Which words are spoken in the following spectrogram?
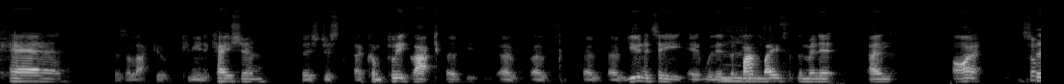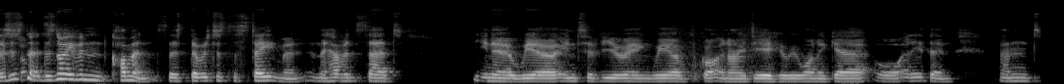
care, there's a lack of communication, there's just a complete lack of of of, of, of unity i- within the fan Mm. base at the minute, and I. Some, there's just some- no, there's not even comments. There's, there was just a statement, and they haven't said you know, we are interviewing, we have got an idea who we want to get or anything. And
